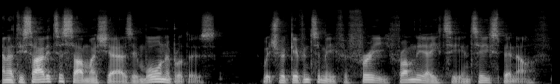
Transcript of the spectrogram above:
And I decided to sell my shares in Warner Brothers, which were given to me for free from the AT&T spin-off.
